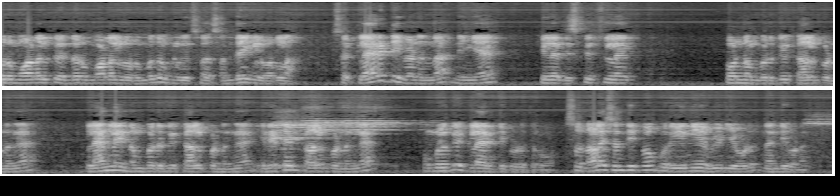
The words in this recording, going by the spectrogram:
ஒரு மாடலுக்கு இன்னொரு மாடல் வரும்போது உங்களுக்கு சில சந்தேகங்கள் வரலாம். ஸோ கிளாரிட்டி வேணும்னா நீங்கள் கீழே டிஸ்கிரிப்ஷனில் ஃபோன் நம்பருக்கு கால் பண்ணுங்க லேண்ட்லைன் நம்பருக்கு கால் பண்ணுங்க எனி டைம் கால் பண்ணுங்க உங்களுக்கு கிளாரிட்டி கொடுத்துருவோம். ஸோ நாளை சந்திப்போம். ஒரு இனிய வீடியோவோட நன்றி வணக்கம்.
